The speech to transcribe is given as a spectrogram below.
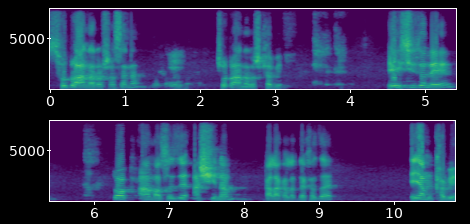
ছোট আনারস আছে না? ছোট আনারস খাবে। এই সিজনে টক আম আছে যে আশি নাম, কালা কালা দেখা যায়, এই আম খাবে।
